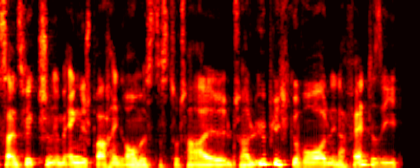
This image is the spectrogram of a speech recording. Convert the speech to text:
Science Fiction, im englischsprachigen Raum ist das total, total üblich geworden. In der Fantasy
